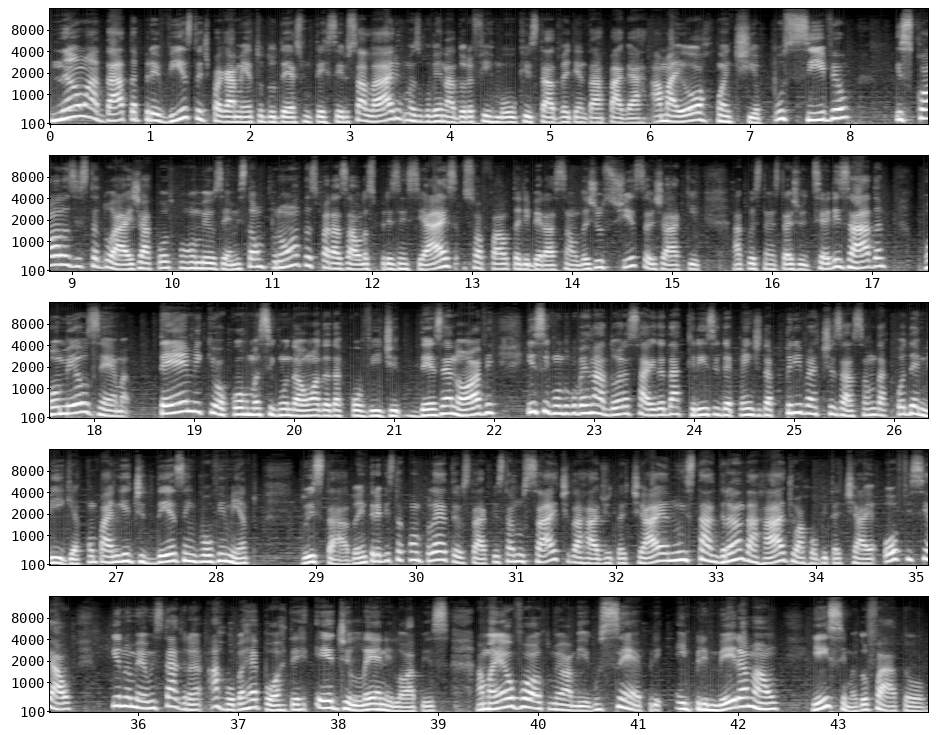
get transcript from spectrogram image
Não há data prevista de pagamento do 13º salário, mas o governador afirmou que o Estado vai tentar pagar a maior quantia possível. Escolas estaduais, de acordo com Romeu Zema, estão prontas para as aulas presenciais, só falta a liberação da justiça, já que a questão está judicializada. Romeu Zema teme que ocorra uma segunda onda da Covid-19 e, segundo o governador, a saída da crise depende da privatização da Codemig, a Companhia de Desenvolvimento do Estado. A entrevista completa, Eustáquio, está no site da Rádio Itatiaia, no Instagram da rádio, arroba Itatiaia Oficial, e no meu Instagram, arroba repórter Edilene Lopes. Amanhã eu volto, meu amigo, sempre em primeira mão e em cima do fato.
